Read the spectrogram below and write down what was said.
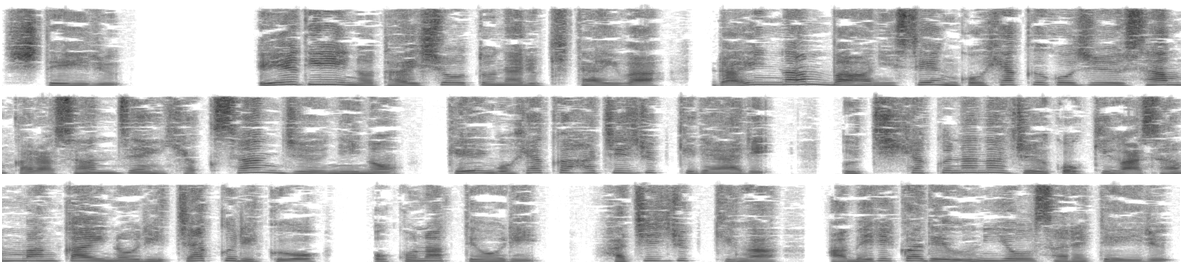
している。AD の対象となる機体は、ラインナンバー2553から3132の計580機であり、うち175機が3万回の離着陸を行っており、80機がアメリカで運用されている。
